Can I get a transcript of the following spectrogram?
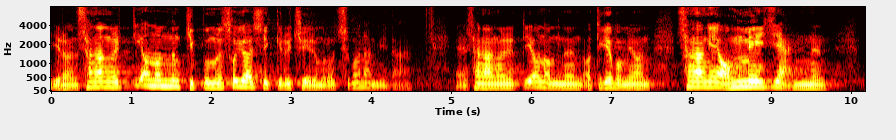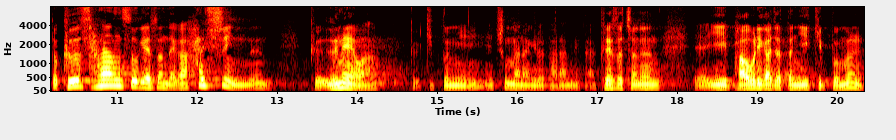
이런 상황을 뛰어넘는 기쁨을 소유할 수 있기를 주의 이름으로 축원합니다. 상황을 뛰어넘는 어떻게 보면 상황에 얽매이지 않는 또 그 상황 속에서 내가 할 수 있는 그 은혜와 그 기쁨이 충만하기를 바랍니다. 그래서 저는 이 바울이 가졌던 이 기쁨을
